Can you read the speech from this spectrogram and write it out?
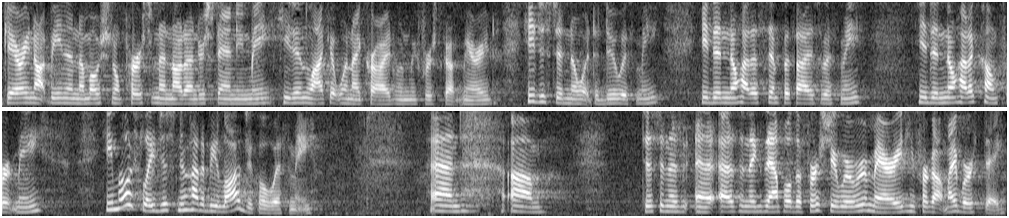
Gary not being an emotional person and not understanding me, he didn't like it when I cried when we first got married. He just didn't know what to do with me. He didn't know how to sympathize with me. He didn't know how to comfort me. He mostly just knew how to be logical with me. And um, just as, as an example, the first year we were married, he forgot my birthday.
